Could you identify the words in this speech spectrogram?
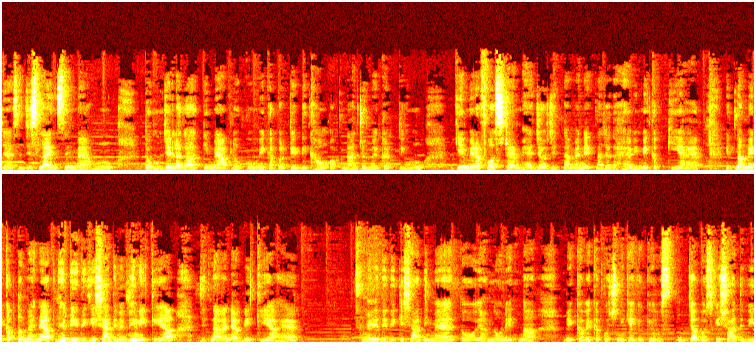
जैसे जिस लाइन से मैं हूँ तो मुझे लगा कि मैं आप लोग को मेकअप करके दिखाऊँ अपना जो मैं करती हूँ। ये मेरा फ़र्स्ट टाइम है जो जितना मैंने इतना ज़्यादा हैवी मेकअप किया है। इतना मेकअप तो मैंने अपने दीदी की शादी में भी नहीं किया, जितना मैंने अभी किया है। मेरी दीदी की शादी में तो हम लोगों ने इतना मेकअप वेकअप कुछ नहीं किया क्योंकि उस, जब उसकी शादी हुई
